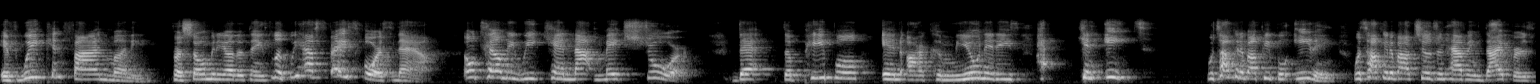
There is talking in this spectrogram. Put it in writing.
if we can find money for so many other things, look, we have Space Force now. Don't tell me we cannot make sure that the people in our communities ha- can eat we're talking about people eating. We're talking about children having diapers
